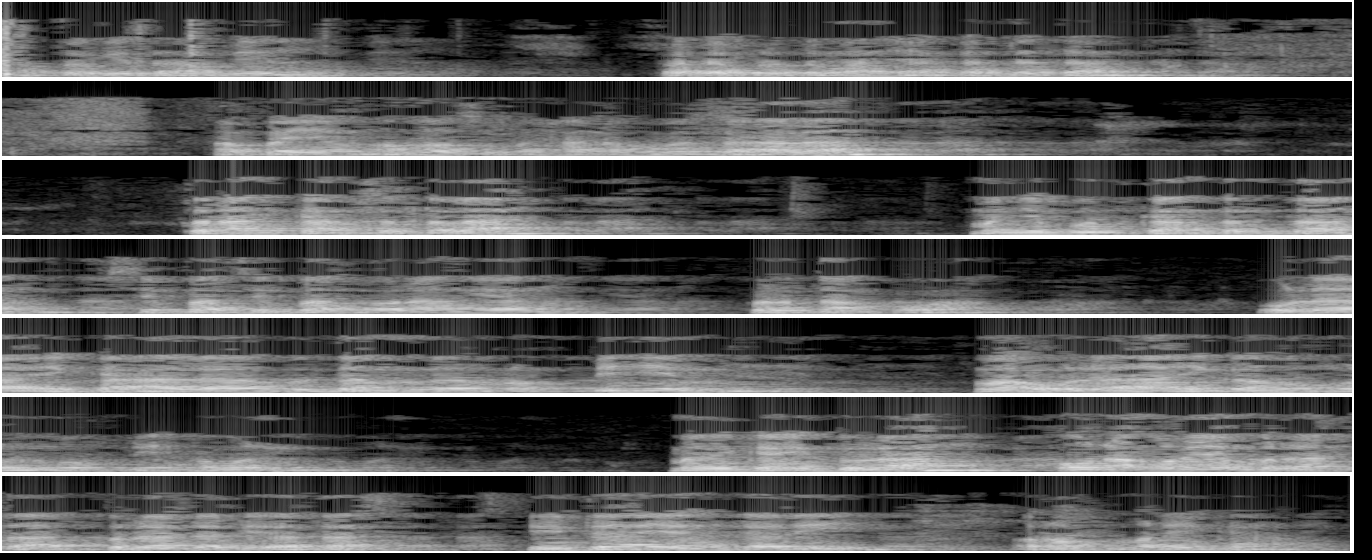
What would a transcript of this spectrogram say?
atau kita ambil pada pertemuan yang akan datang apa yang Allah Subhanahu wa taala terangkan setelah menyebutkan tentang sifat-sifat orang yang bertakwa. Ulaika ala hudam min rabbihim wa ulaika humul muflihun. Mereka itulah orang-orang yang berada, berada di atas hidayah dari Rabb mereka.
